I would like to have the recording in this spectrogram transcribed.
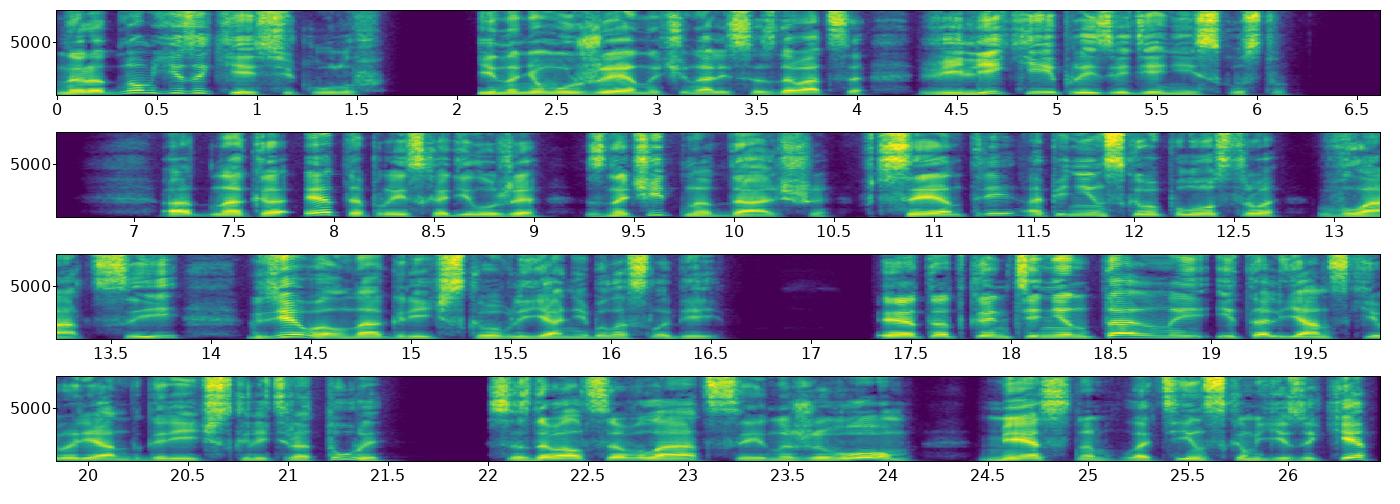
на родном языке сикулов и на нем уже начинали создаваться великие произведения искусства. Однако это происходило уже значительно дальше, в центре Апеннинского полуострова, в Лации, где волна греческого влияния была слабее. Этот континентальный итальянский вариант греческой литературы создавался в Лации на живом, местном латинском языке,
